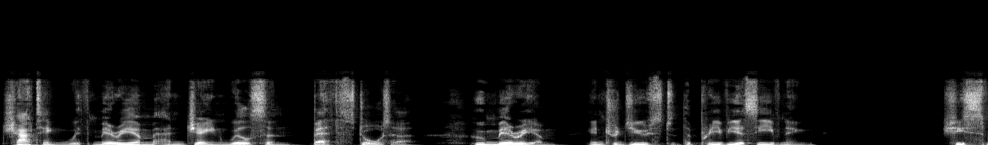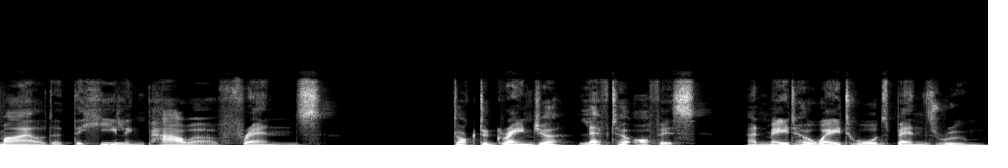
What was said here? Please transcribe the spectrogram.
chatting with Miriam and Jane Wilson, Beth's daughter, who Miriam introduced the previous evening. She smiled at the healing power of friends. Dr. Granger left her office and made her way towards Ben's room.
